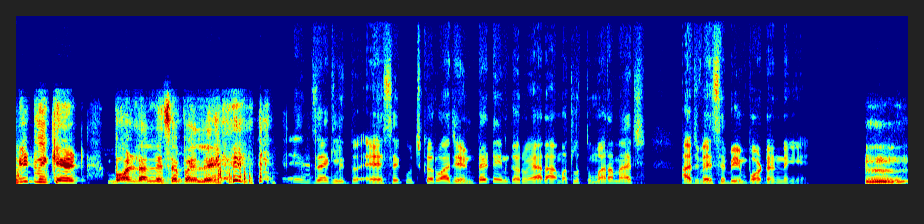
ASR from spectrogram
हिट विकेट बॉल डालने से पहले। एग्जैक्टली exactly, तो ऐसे कुछ करो आज एंटरटेन करो यार। मतलब तुम्हारा मैच आज वैसे भी इम्पोर्टेंट नहीं है। हम्म।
